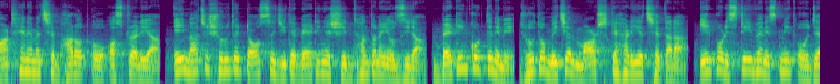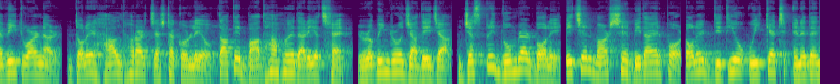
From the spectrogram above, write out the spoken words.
মাঠে নেমেছে ভারত ও অস্ট্রেলিয়া। এই ম্যাচে শুরুতে টসে জিতে ব্যাটিংয়ের সিদ্ধান্ত নেয় অজিরা ব্যাটিং করতে নেমে দ্রুত মিচেল মার্শকে হারিয়েছে তারা। এরপর স্টিভেন স্মিথ ও ডেভিড ওয়ার্নার দলের হাল ধরার চেষ্টা করলেও তাতে বাধা হয়ে দাঁড়িয়েছে রবীন্দ্র জাদেজা। জসপ্রীত বুমরার বলে, মিচেল মার্শের বিদায়ের পর দলের দ্বিতীয় উইকেট এনে দেন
